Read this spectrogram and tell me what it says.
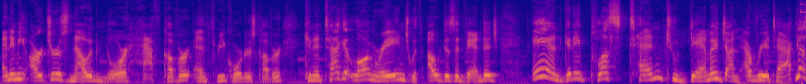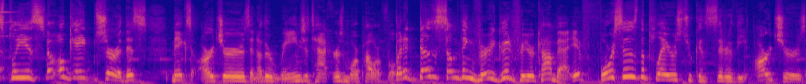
Enemy archers now ignore half cover and three quarters cover, can attack at long range without disadvantage, and get a plus 10 to damage on every attack? Yes, please. Okay, sure, this makes archers and other ranged attackers more powerful, but it does something very good for your combat. It forces the players to consider the archers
